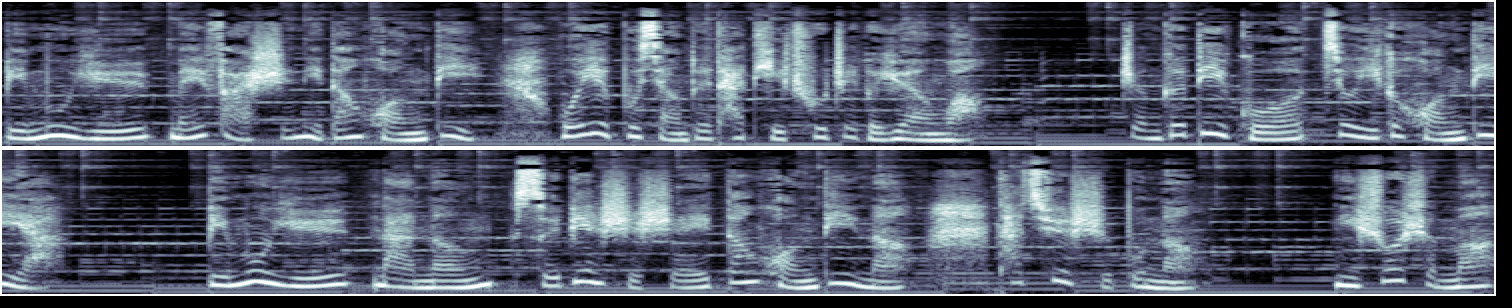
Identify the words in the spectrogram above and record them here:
比目鱼没法使你当皇帝，我也不想对他提出这个愿望。整个帝国就一个皇帝呀。比目鱼哪能随便使谁当皇帝呢？他确实不能。你说什么？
